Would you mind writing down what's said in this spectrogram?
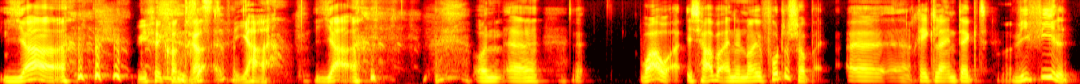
Ja. Wie viel Kontrast? ja. ja. Und äh, wow, ich habe eine neue Photoshop-Regler entdeckt. Wie viel?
